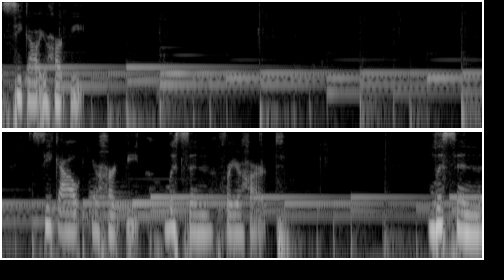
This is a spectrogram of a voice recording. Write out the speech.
seek out your heartbeat. Seek out your heartbeat. Listen for your heart. Listen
